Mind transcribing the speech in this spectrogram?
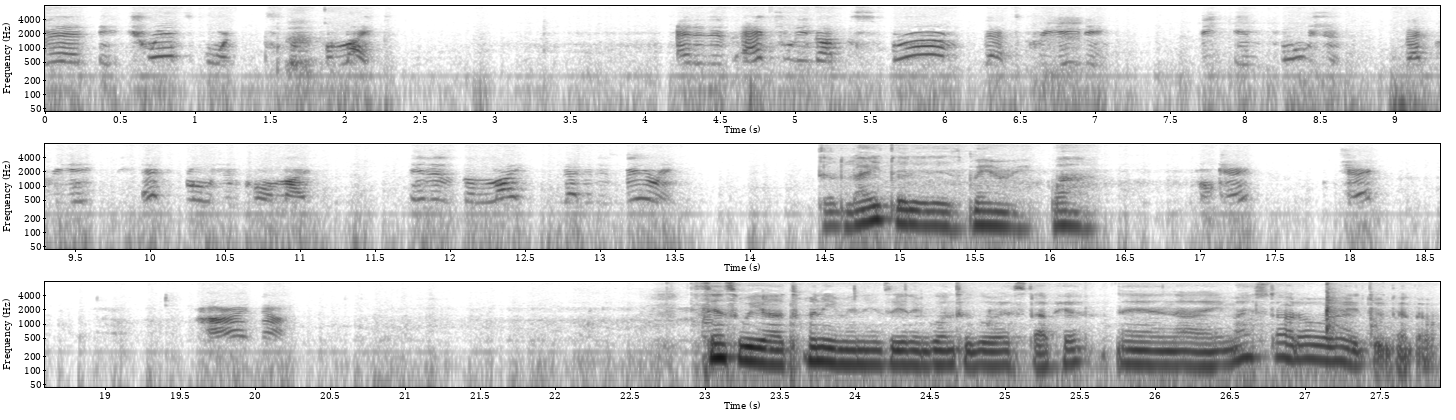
than a transport system for life. And it is actually not the sperm that's creating the implosion that creates the explosion called life. It is the light that it is bearing. The light that it is bearing. Wow. Okay? Check. Alright now. Since we are 20 minutes in, I'm going to go and stop here. And I might start over. I do not know.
